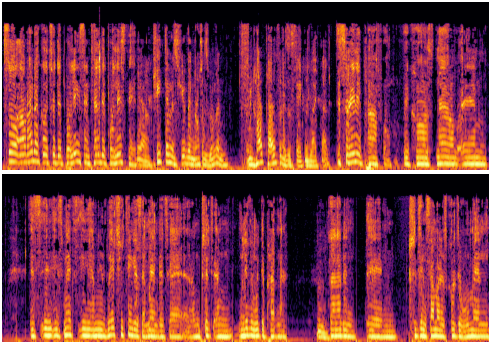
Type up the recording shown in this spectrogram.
So I'd rather go to the police and tell the police that. yeah. Treat them as human, not as women. I mean, how powerful is a statement like that? It's really powerful because now um, it's, it, it makes I mean it makes you think as a man that uh, I'm treat, I'm living with a partner. Rather than um, treating someone as called a woman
